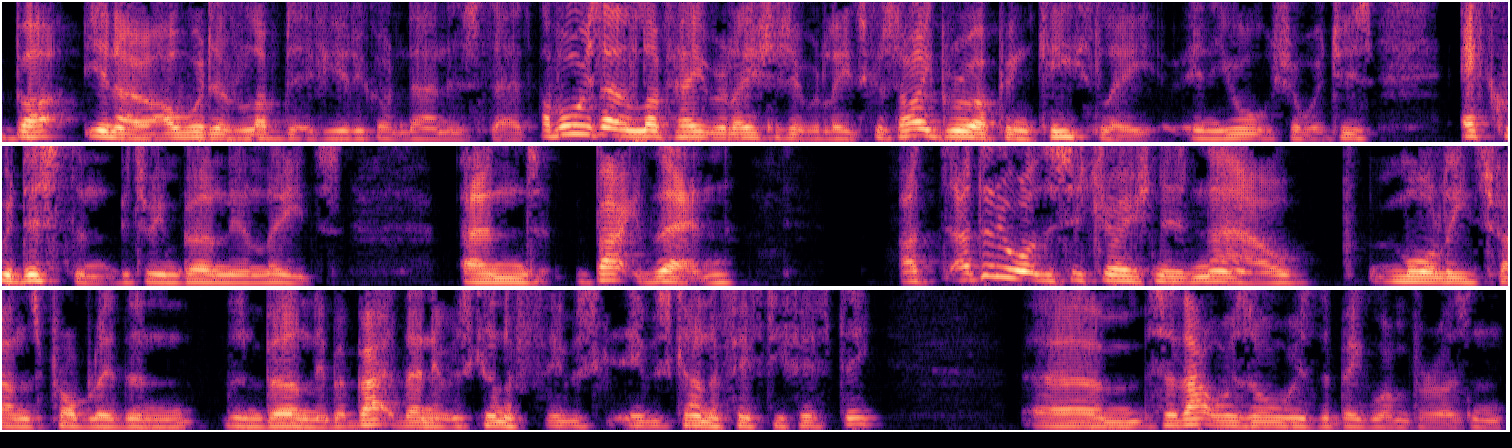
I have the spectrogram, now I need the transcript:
but, you know, I would have loved it if you'd have gone down instead. I've always had a love hate relationship with Leeds because I grew up in Keighley in Yorkshire, which is equidistant between Burnley and Leeds. And back then, I, I don't know what the situation is now. More Leeds fans probably than than Burnley, but back then it was kind of it was it was kind of 50-50. Um, so that was always the big one for us. And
